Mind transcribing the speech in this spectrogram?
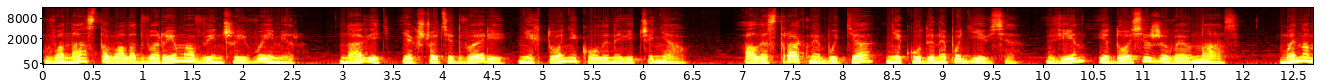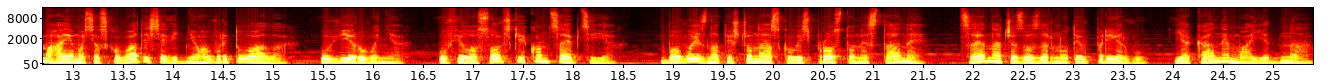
Вона ставала дверима в інший вимір, навіть якщо ці двері ніхто ніколи не відчиняв. Але страх небуття нікуди не подівся, він і досі живе в нас. Ми намагаємося сховатися від нього в ритуалах, у віруваннях, у філософських концепціях, бо визнати, що нас колись просто не стане, це наче зазирнути в прірву, яка не має дна.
